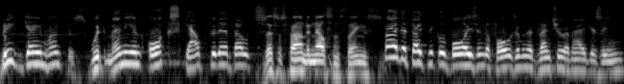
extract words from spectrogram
Big game hunters, with many an orc scalped to their belts. this was found in Nelson's things. By the technical boys in the folds of an adventure magazine,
